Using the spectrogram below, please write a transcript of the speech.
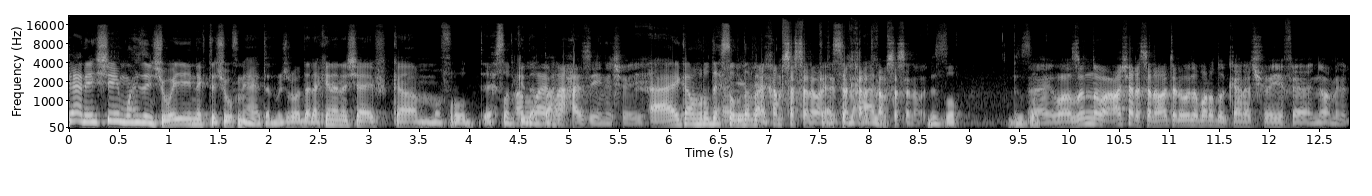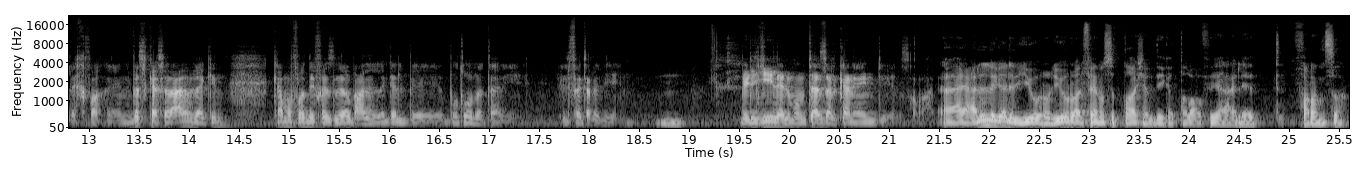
يعني شيء محزن شوية إنك تشوف نهاية المشروع ده لكن أنا شايف كان المفروض يحصل كده والله ما بعد. حزينة شوي. آه كان المفروض يحصل ده آه، بعد. خمسة سنوات، العالم. خمسة سنوات. بالضبط بالضبط. آه، وأظن عشر سنوات الأولى برضه كانت شوية فيها نوع من الإخفاق يعني. بس كأس العالم لكن كان المفروض يفوز له على الأقل ببطولة تانية في الفترة دي. يعني. بالجيل الممتاز اللي كان عنده يعني صراحة. آه على الأقل اليورو اليورو 2016 دي قد طلعوا فيها على فرنسا.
